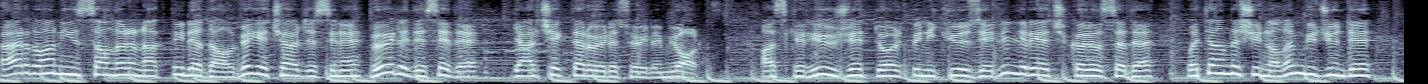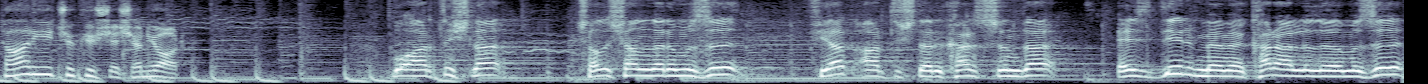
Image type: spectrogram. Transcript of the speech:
Erdoğan insanların aklıyla dalga geçercesine böyle dese de gerçekler öyle söylemiyor. Asgari ücret 4250 liraya çıkarılsa da vatandaşın alım gücünde tarihi çöküş yaşanıyor. Bu artışla çalışanlarımızı fiyat artışları karşısında ezdirmeme kararlılığımızı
